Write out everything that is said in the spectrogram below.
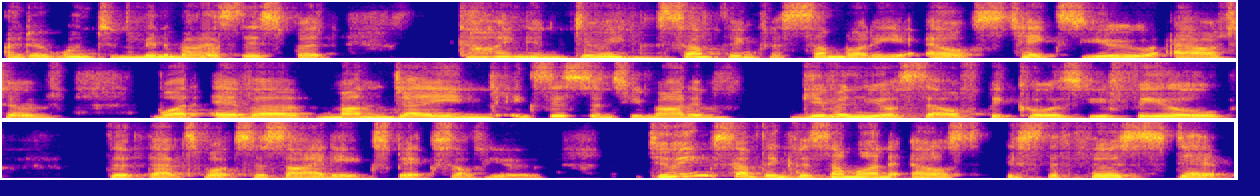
I don't want to minimize this, but going and doing something for somebody else takes you out of whatever mundane existence you might have given yourself because you feel that that's what society expects of you. Doing something for someone else is the first step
